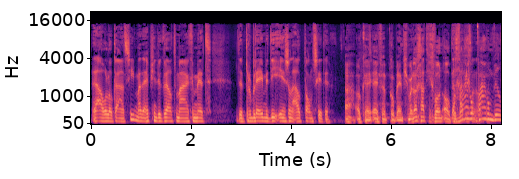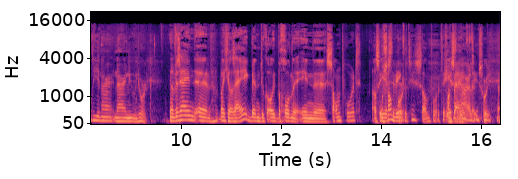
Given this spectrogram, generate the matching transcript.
Een oude locatie. Maar daar heb je natuurlijk wel te maken met de problemen die in zo'n oud pand zitten. Ah, oké. Okay. Even een probleempje. Maar dan gaat hij gewoon open. Waarom, gewoon open. waarom wilde je naar, naar New York? Nou, we zijn, uh, wat je al zei, ik ben natuurlijk ooit begonnen in uh, Zandpoort. Als eerste Zandpoort. winkeltje. Zandpoort. Vlak bij Haarlem, sorry. Ja.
